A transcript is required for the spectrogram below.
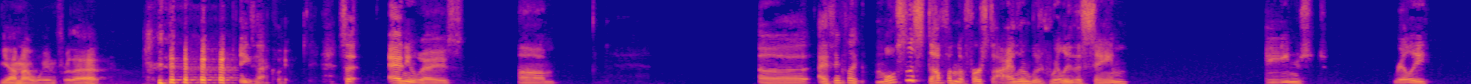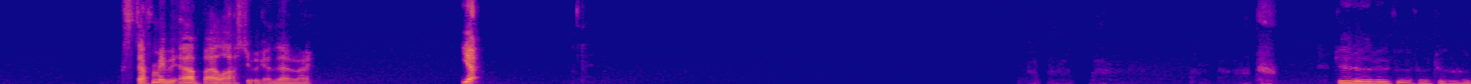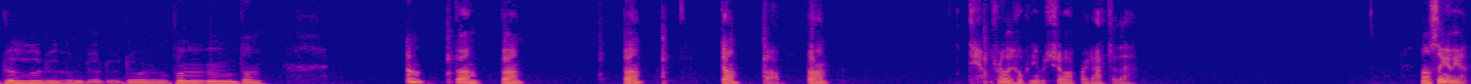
yeah, I'm not waiting for that. exactly. So, anyways, um, uh, I think like most of the stuff on the first island was really the same. Changed, really. Except for maybe up. I lost you again, didn't I? Yep. Bum bum bum bum bum bum. Damn, I was really hoping he would show up right after that. I'll sing it again.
